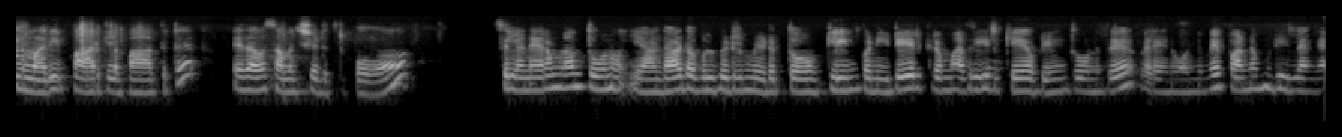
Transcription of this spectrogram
இந்த மாதிரி பார்க்கில் பார்த்துட்டு ஏதாவது சமைச்சு எடுத்துகிட்டு போவோம். சில நேரம்லாம் தோணும் ஏன்டா டபுள் பெட்ரூம் எடுத்தோம்? க்ளீன் பண்ணிகிட்டே இருக்கிற மாதிரி இருக்கே அப்படின்னு தோணுது. வேற என்ன ஒன்றுமே பண்ண முடியலங்க.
